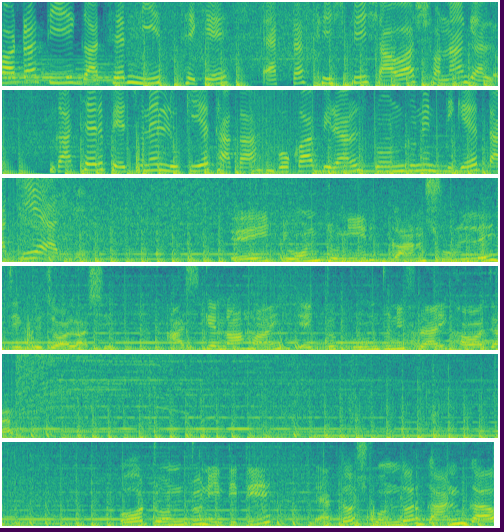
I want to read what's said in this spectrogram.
হঠাৎই গাছের নিচ থেকে একটা ফিসফিস আওয়াজ শোনা গেল। গাছের পেছনে লুকিয়ে থাকা বোকা বিড়াল টুনটুনির দিকে তাকিয়ে আছে। এই টুনটুনির গান শুনলেই জিভে জল আসে। আজকে না হয় একটু টুনটুনি ফ্রাই খাওয়া যাক। ও টুনটুনি দিদি এত সুন্দর গান গাও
